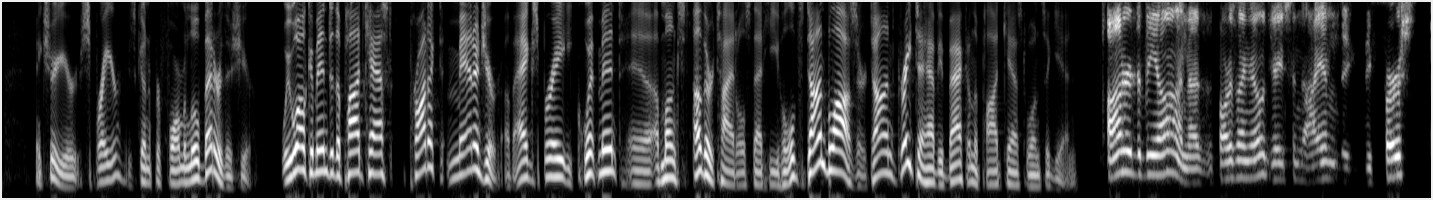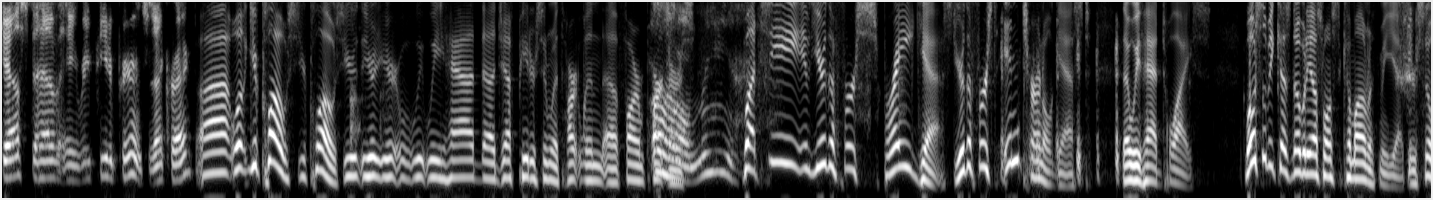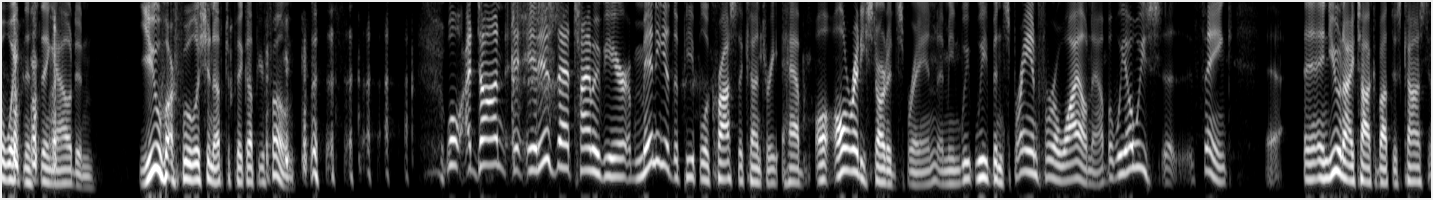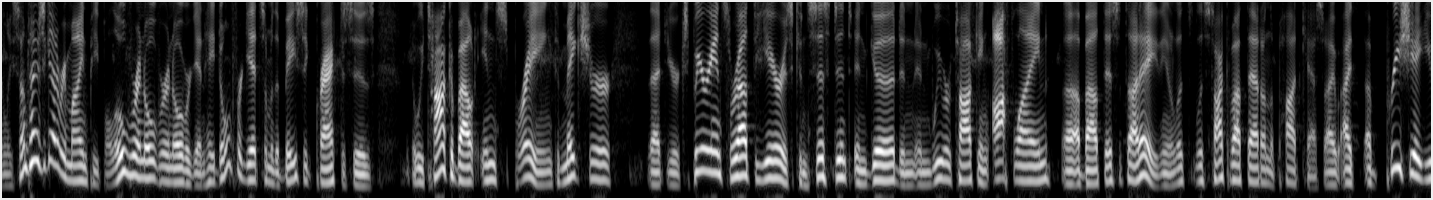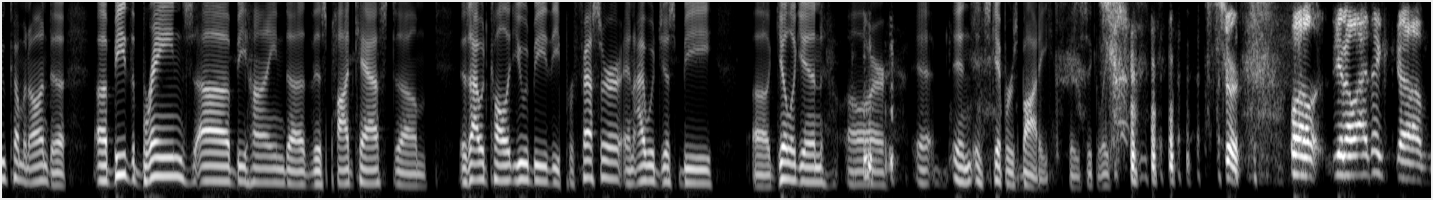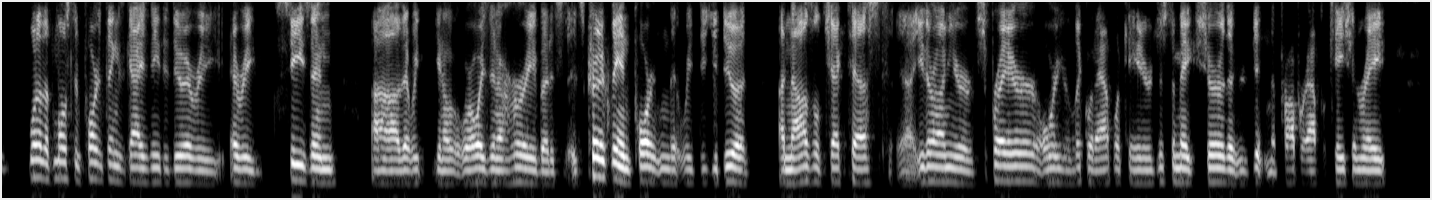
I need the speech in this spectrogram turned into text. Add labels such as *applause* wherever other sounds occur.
make sure your sprayer is going to perform a little better this year. We welcome into the podcast product manager of Ag Spray Equipment, uh, amongst other titles that he holds, Don Blaser. Don, great to have you back on the podcast once again. Honored to be on. As far as I know, Jason, I am the, the first guest to have a repeat appearance. Is that correct? Uh, well, you're close. You're close. You're, you're, you're we, we had uh, Jeff Peterson with Heartland uh, Farm Partners. Oh, man. But see, you're the first spray guest. You're the first internal guest *laughs* that we've had twice. Mostly because nobody else wants to come on with me yet. They're still waiting this thing *laughs* out, and you are foolish enough to pick up your phone. *laughs* well, uh, Don, it is that time of year. Many of the people across the country have already started spraying. I mean, we, we've been spraying for a while now, but we always uh, think, uh, and you and I talk about this constantly. Sometimes you got to remind people over and over and over again hey, don't forget some of the basic practices that we talk about in spraying to make sure that your experience throughout the year is consistent and good. And, and we were talking offline uh, about this. I thought, hey, you know, let's let's talk about that on the podcast. So I, I appreciate you coming on to uh, be the brains uh, behind uh, this podcast. Um, as I would call it, you would be the professor, and I would just be uh, Gilligan or uh, in in Skipper's body, basically. *laughs* sure. Well, you know, I think. Um, one of the most important things guys need to do every every season uh, that we you know we're always in a hurry, but it's it's critically important that we do you do a, a nozzle check test uh, either on your sprayer or your liquid applicator just to make sure that you're getting the proper application rate.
